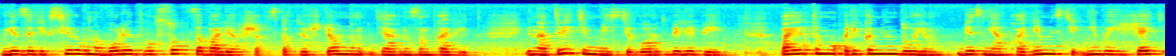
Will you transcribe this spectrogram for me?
где зафиксировано более 200 заболевших с подтвержденным диагнозом ковид. И на третьем месте город Белебей – Поэтому рекомендуем без необходимости не выезжать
